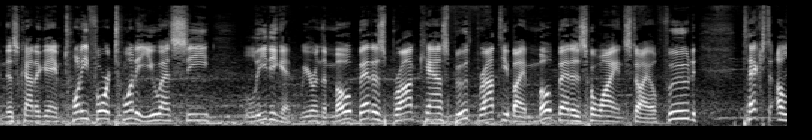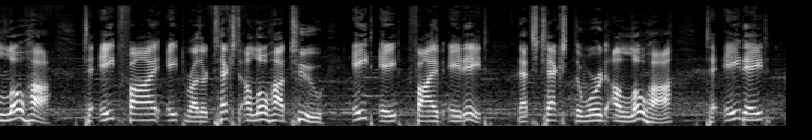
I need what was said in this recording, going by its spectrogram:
in this kind of game? 24 20, USC leading it. We are in the Mo Betta's broadcast booth brought to you by Mo Betta's Hawaiian style food. Text Aloha to 858, rather, text Aloha to 88588. That's text the word Aloha to 88588.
